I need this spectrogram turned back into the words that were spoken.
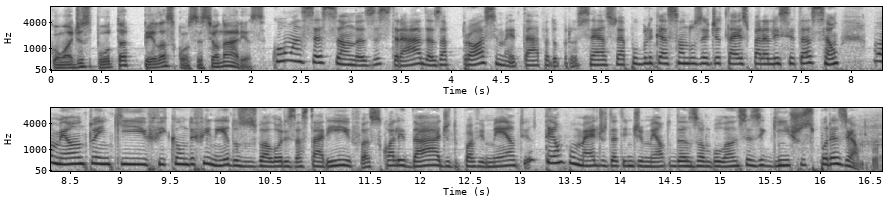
com a disputa pelas concessionárias. Com a cessão das estradas, a próxima etapa do processo é a publicação dos editais para licitação, momento em em que ficam definidos os valores das tarifas, qualidade do pavimento e o tempo médio de atendimento das ambulâncias e guinchos, por exemplo.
